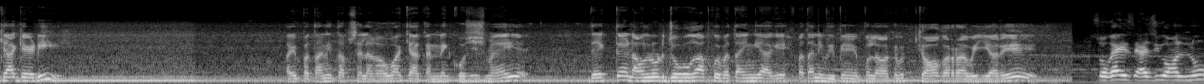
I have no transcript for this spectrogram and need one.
क्या कैडी भाई पता नहीं तब से लगा हुआ क्या करने की कोशिश में है ये। देखते हैं डाउनलोड जो होगा आपको बताएँगे आगे। पता नहीं वीपीएन वीपीएन लगा के क्या कर रहा है भैया रे। So guys as you all know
